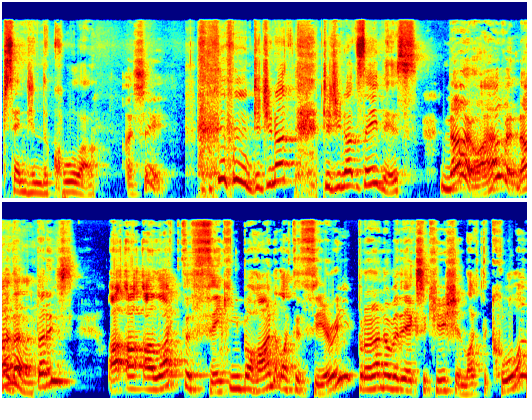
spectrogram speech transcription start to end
send in the cooler. I see. did you not? Did you not see this? No, I haven't. No, Oh. that, that is. I, I, I like the thinking behind it, like the theory, but I don't know about the execution, like the cooler.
